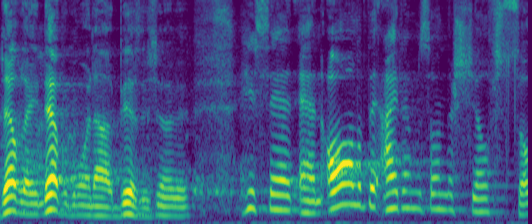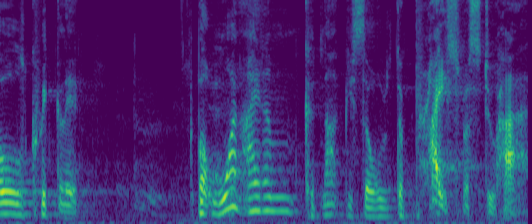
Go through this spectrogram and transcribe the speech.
devil ain't never going out of business. You know what I mean? He said, and all of the items on the shelf sold quickly. But one item could not be sold. The price was too high.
